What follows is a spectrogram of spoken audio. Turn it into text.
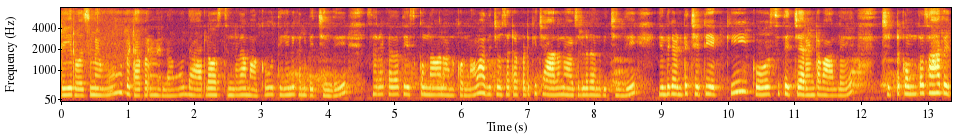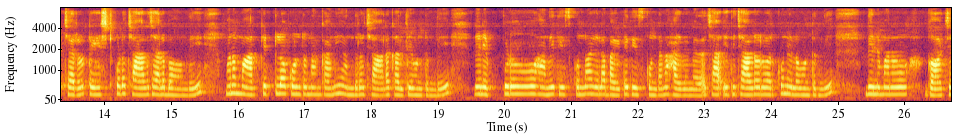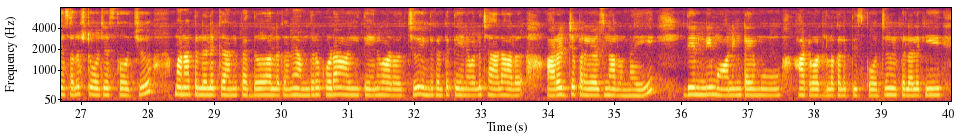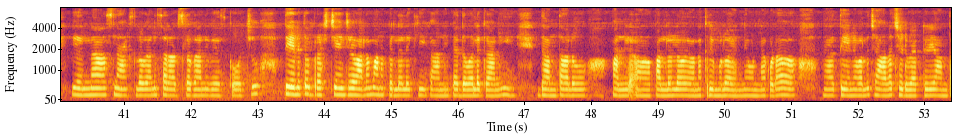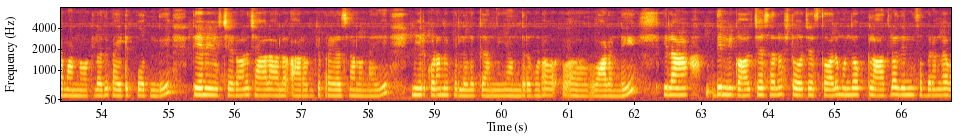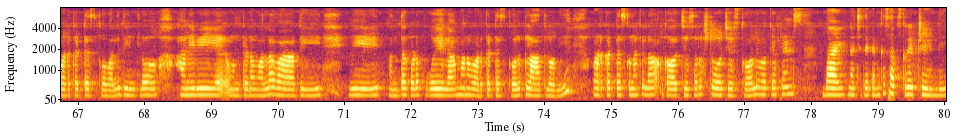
అండి. ఈరోజు మేము పిఠాపురం వెళ్ళాము. దారిలో వస్తుండగా మాకు తేనె కనిపించింది. సరే కదా తీసుకుందాం అని అనుకున్నాము. అది చూసేటప్పటికి చాలా న్యాచురల్గా అనిపించింది. ఎందుకంటే చెట్టు ఎక్కి కోసి తెచ్చారంట వాళ్ళే. చెట్టు కొమ్మతో సహా తెచ్చారు. టేస్ట్ కూడా చాలా చాలా బాగుంది. మనం మార్కెట్లో కొంటున్నాం కానీ అందులో చాలా కల్తీ ఉంటుంది. నేను ఎప్పుడు హనీ తీసుకున్నా ఇలా బయటే తీసుకుంటాను హైవే మీద. చా ఇది చాలా రోజుల వరకు నిల్వ ఉంటుంది. దీన్ని మనం గాడ్ చేసాలో స్టోర్ చేసుకోవచ్చు. మన పిల్లలకి కానీ పెద్దవాళ్ళకి కానీ అందరూ కూడా ఈ తేనె వాడవచ్చు. ఎందుకంటే తేనె వల్ల చాలా ఆరో ఆరోగ్య ప్రయోజనాలు ఉన్నాయి దీన్ని మార్నింగ్ టైము హాట్ వాటర్లో కలిపి తీసుకోవచ్చు. మీ పిల్లలకి ఏమన్నా స్నాక్స్లో కానీ సలాడ్స్లో కానీ వేసుకోవచ్చు. తేనెతో బ్రష్ చేయించడం వల్ల మన పిల్లలకి కానీ పెద్దవాళ్ళకి కానీ దంతాలు పళ్ళ పళ్ళలో ఏమైనా క్రిములు అవన్నీ ఉన్నా కూడా తేనె వల్ల చాలా చెడు బ్యాక్టీరియా అంతా మన నోట్లోది బయటికి పోతుంది. తేనె యూజ్ చేయడం వల్ల చాలా ఆరోగ్య ప్రయోజనాలు ఉన్నాయి మీరు కూడా మీ పిల్లలకి కానీ అందరూ కూడా వాడండి. ఇలా దీన్ని గాల్ చేసాలో స్టోర్ చేసుకోవాలి ముందు ఒక క్లాత్లో దీన్ని శుభ్రంగా వడకట్టేసుకోవాలి. దీంట్లో హనీవి ఉండడం వల్ల వాటి అంతా కూడా పోయేలా మనం వడకట్టేసుకోవాలి క్లాత్లోని. వడకట్టేసుకున్నాక ఇలా గాల్ చేసాలో స్టోర్ చేసుకోవాలి. Okay friends bye. నచ్చితే కనుక సబ్స్క్రైబ్ చేయండి.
